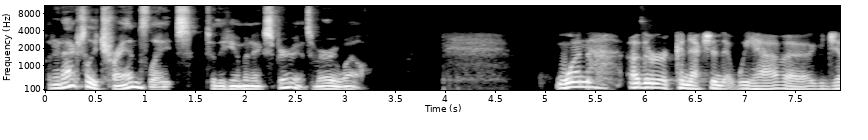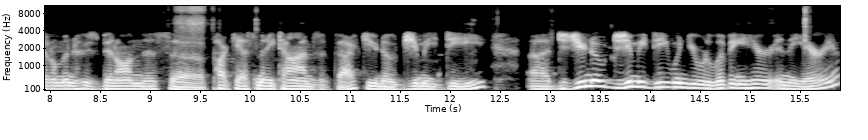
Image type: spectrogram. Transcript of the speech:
but it actually translates to the human experience very well. One other connection that we have, a gentleman who's been on this uh, podcast many times. In fact, you know Jimmy D. Uh, did you know Jimmy D when you were living here in the area?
